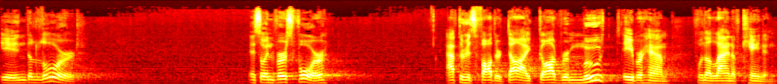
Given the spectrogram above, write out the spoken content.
in the Lord. And so in verse 4, after his father died, God removed Abraham from the land of Canaan.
